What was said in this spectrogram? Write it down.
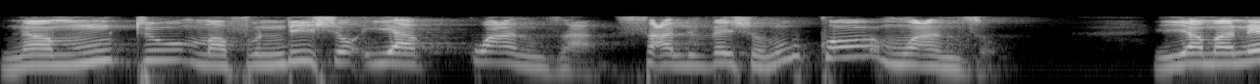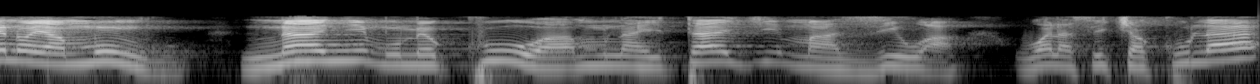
na mtu mafundisho ya kwanza salvation huko mwanzo ya maneno ya mungu. Nanyi mumekuwa mnahitaji maziwa wala si chakula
